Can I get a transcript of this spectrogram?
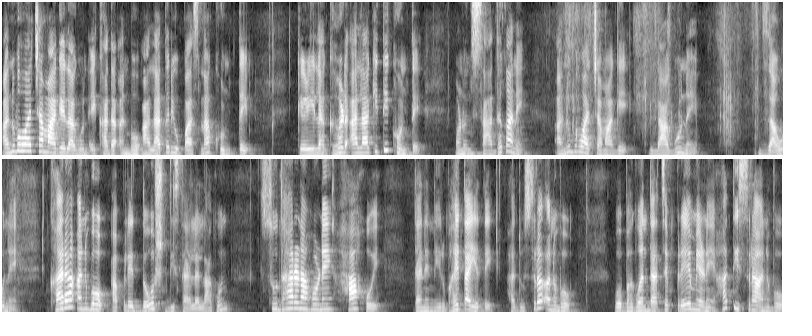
अनुभवाच्या मागे लागून एखादा अनुभव आला तरी उपासना खुंटते. केळीला घड आला की ती खुंटते. म्हणून साधकाने अनुभवाच्या मागे लागू नये जाऊ नये. खरा अनुभव आपले दोष दिसायला लागून सुधारणा होणे हा होय. त्याने निर्भयता येते हा दुसरा अनुभव. व भगवंताचे प्रेम येणे हा तिसरा अनुभव.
